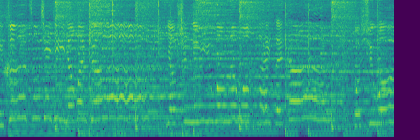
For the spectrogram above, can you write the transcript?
情和从前一样完整。要是你忘了我还在等，或许我。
